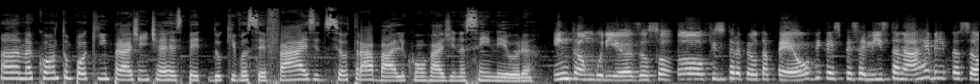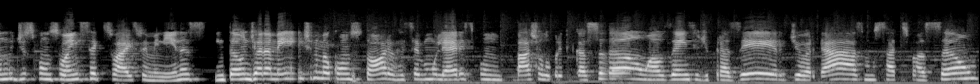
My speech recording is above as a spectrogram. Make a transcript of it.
Ana, conta um pouquinho pra gente a respeito do que você faz e do seu trabalho trabalho com vagina sem neura? Então, gurias, eu sou fisioterapeuta pélvica, especialista na reabilitação de disfunções sexuais femininas. Então, diariamente no meu consultório, eu recebo mulheres com baixa lubrificação, ausência de prazer, de orgasmo, satisfação.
